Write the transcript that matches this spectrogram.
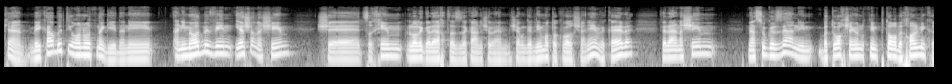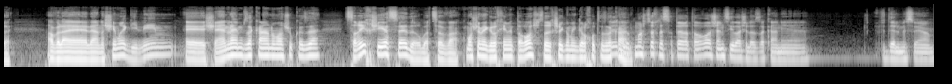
כן, בעיקר בטירונות נגיד. אני, אני מאוד מבין, יש אנשים שצריכים לא לגלח את הזקן שלהם, שהם מגדלים אותו כבר שנים וכאלה, ולאנשים מהסוג הזה אני בטוח שהיו נותנים פטור בכל מקרה. אבל אה, לאנשים רגילים, אה, שאין להם זקן או משהו כזה, צריך שיהיה סדר בצבא. כמו שמגלחים את הראש, צריך שגם יגלחו את הזקן. בדיוק, כמו שצריך לספר את הראש, אין סיבה שלזקן יהיה הבדל מסוים.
